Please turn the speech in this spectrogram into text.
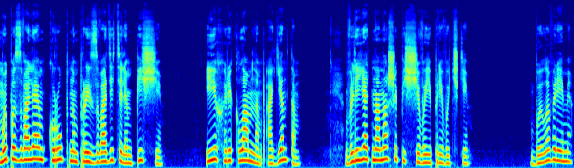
Мы позволяем крупным производителям пищи и их рекламным агентам влиять на наши пищевые привычки. Было время,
